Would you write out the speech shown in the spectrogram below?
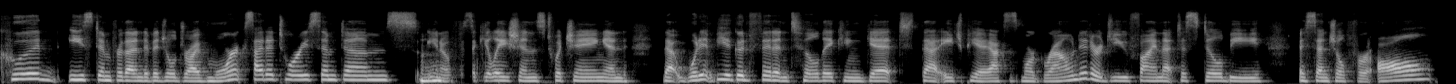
Could e-stim for that individual drive more excitatory symptoms, mm-hmm. you know, fasciculations, twitching, and that wouldn't be a good fit until they can get that HPA axis more grounded? Or do you find that to still be essential for all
